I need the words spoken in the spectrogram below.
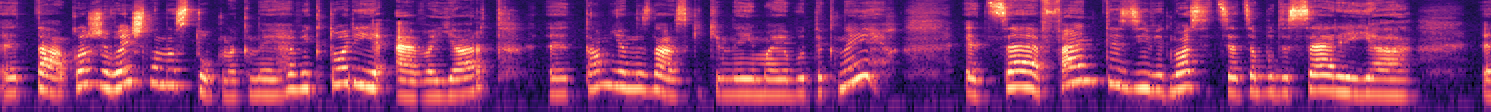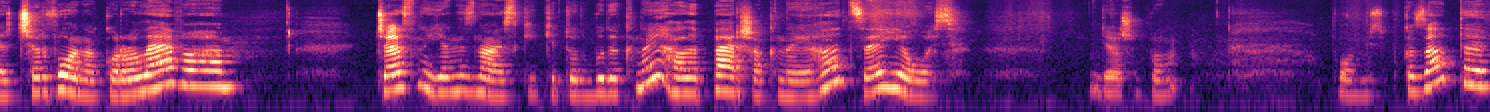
Е, Також вийшла наступна книга Вікторії Евеярд. Е, Там я не знаю, скільки в неї має бути книг. Це фентезі, відноситься, це буде серія Червона королева. Чесно, я не знаю, скільки тут буде книг, але перша книга це є ось. Я щоб вам повністю показати.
